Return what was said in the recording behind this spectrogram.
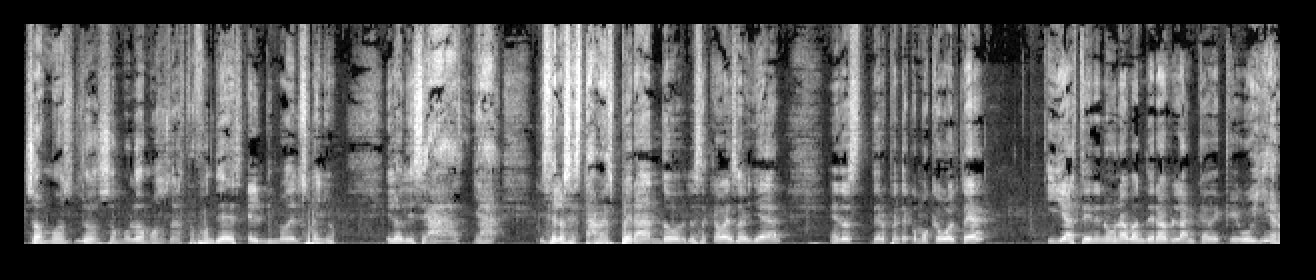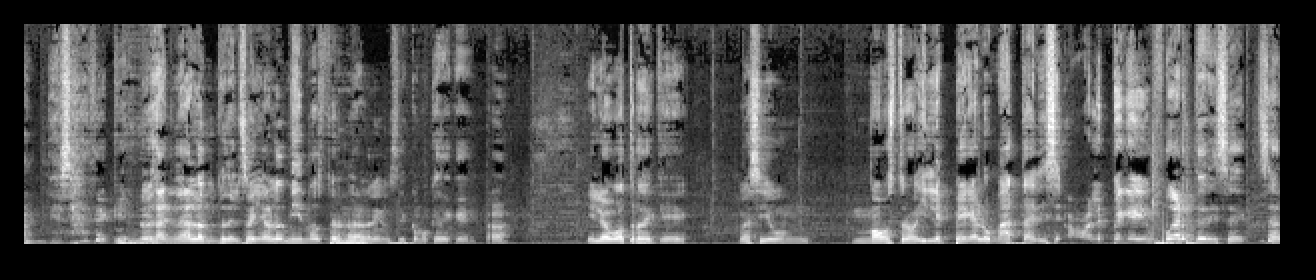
somos los, somos los monstruos de las profundidades. El mismo del sueño. Y lo dice, ah, ya. Y se los estaba esperando. Los acaba de soñar. Entonces, de repente como que voltea y ya tienen una bandera blanca de que huyeron. De que no, o sea, no eran los mismos del sueño, eran los mismos, pero no eran los mismos. Y como que de que. ah. Y luego otro de que. Así un monstruo y le pega, lo mata. Y dice, oh, le pegué bien fuerte. Dice, o sea,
